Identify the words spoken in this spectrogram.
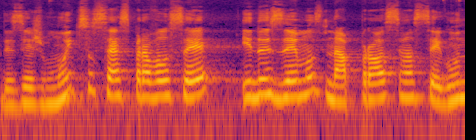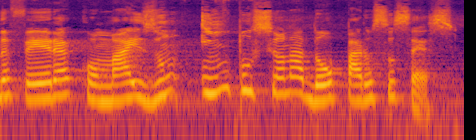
Desejo muito sucesso para você e nos vemos na próxima segunda-feira com mais um impulsionador para o sucesso.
